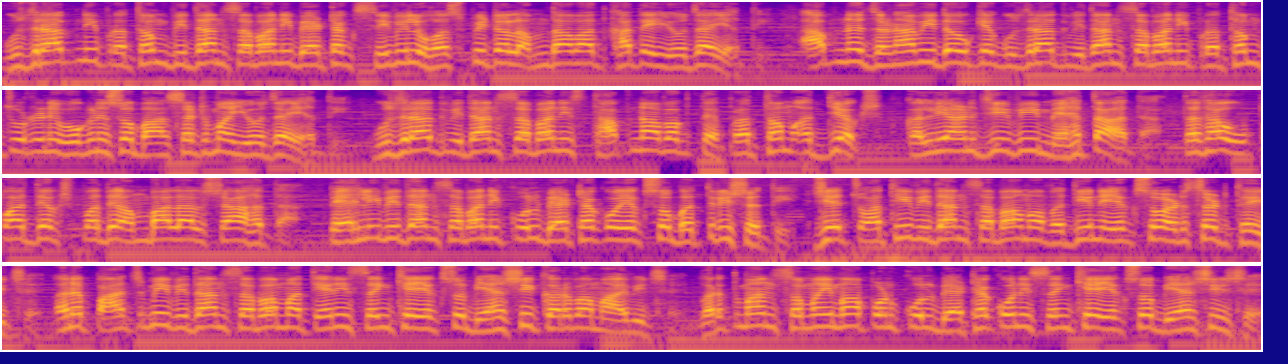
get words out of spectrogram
ગુજરાતની પ્રથમ વિધાનસભાની બેઠક સિવિલ હોસ્પિટલ અમદાવાદ ખાતે યોજાઈ હતી. આપને જણાવી દઉં કે ગુજરાત વિધાનસભાની પ્રથમ ચૂંટણી ઓગણીસો બાસઠમાં યોજાઈ હતી. ગુજરાત વિધાનસભાની સ્થાપના વખતે પ્રથમ અધ્યક્ષ કલ્યાણજી વી મહેતા હતા તથા ઉપાધ્યક્ષ પદે અંબાલાલ શાહ હતા. પહેલી વિધાનસભાની કુલ બેઠકો એકસો બત્રીસ હતી, જે ચોથી વિધાનસભામાં વધીને એકસો અડસઠ થઈ છે અને પાંચમી વિધાનસભામાં તેની સંખ્યા એકસો બ્યાસી કરવામાં આવી છે. વર્તમાન સમયમાં પણ કુલ બેઠકોની સંખ્યા એકસો બ્યાસી છે.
